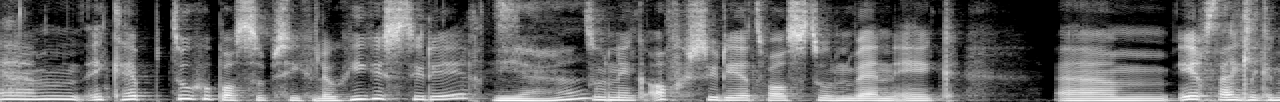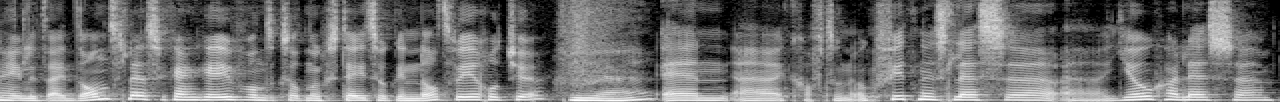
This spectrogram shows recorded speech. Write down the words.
Ehm, ik heb toegepaste psychologie gestudeerd. Ja. Toen ik afgestudeerd was, toen ben ik ehm, eerst eigenlijk een hele tijd danslessen gaan geven, want ik zat nog steeds ook in dat wereldje. Ja. En eh, ik gaf toen ook fitnesslessen, eh yogalessen.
